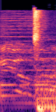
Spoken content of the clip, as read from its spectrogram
feel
